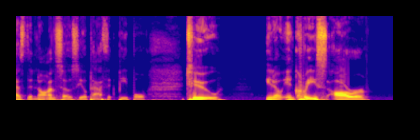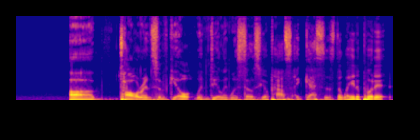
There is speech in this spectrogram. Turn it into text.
as the non-sociopathic people to, you know, increase our um, tolerance of guilt when dealing with sociopaths. I guess is the way to put it.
